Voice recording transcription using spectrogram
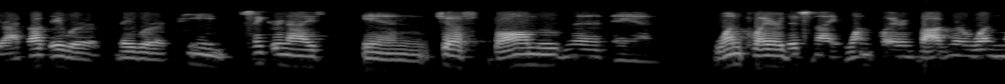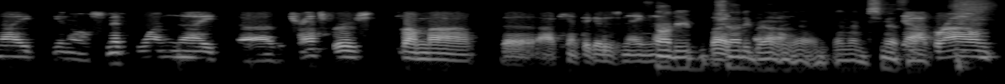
year. I thought they were they were a team synchronized in just ball movement and one player this night, one player Wagner one night, you know Smith one night, uh, the transfers from uh, the I can't think of his name now, Chaundee, but, Chaundee Brown, uh, yeah, and then Smith. Yeah, Brown.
